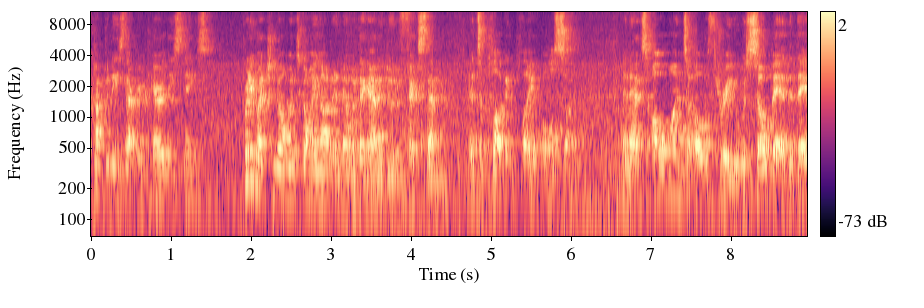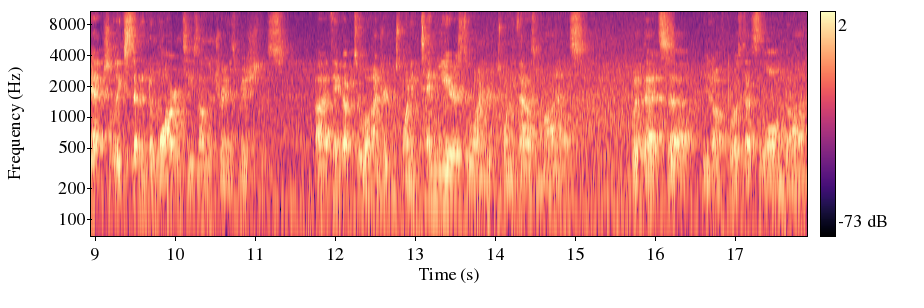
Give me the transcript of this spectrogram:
companies that repair these things pretty much know what's going on and know what they got to do to fix them. It's a plug and play also. And that's 01 to 03. It was so bad that they actually extended the warranties on the transmissions. Uh, I think up to 120, 10 years to 120,000 miles. But that's, uh, you know, of course, that's long gone.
